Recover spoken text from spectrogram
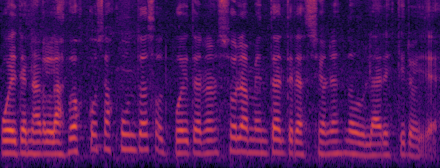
Puede tener las dos cosas juntas o puede tener solamente alteraciones nodulares tiroideas.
